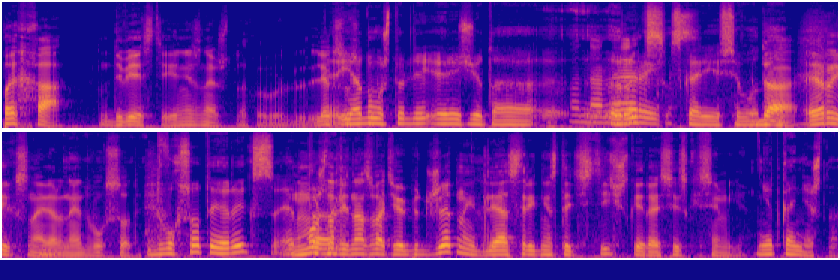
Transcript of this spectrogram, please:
PH 200, я не знаю, что такое. Lexus. я думаю, что ли- речь идет о э, RX, RX. скорее всего. Да. Да, RX, наверное, 200. 200 RX это... Можно ли назвать ее бюджетной для среднестатистической российской семьи? Нет, конечно.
